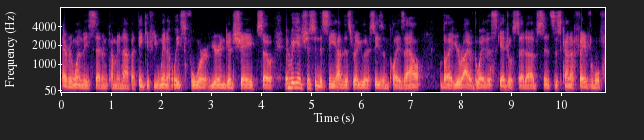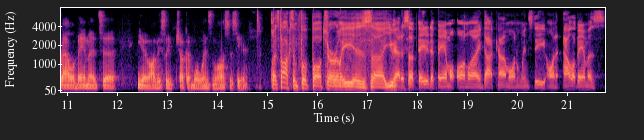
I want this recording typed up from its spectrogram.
every one of these seven coming up. I think if you win at least four, you're in good shape. So it'll be interesting to see how this regular season plays out. But you're right with the way the schedule's set up, since it's kind of favorable for Alabama to, you know, obviously chuck up more wins and losses here. Let's talk some football, Charlie. As uh, you had us updated at BamaOnline.com on Wednesday on Alabama's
